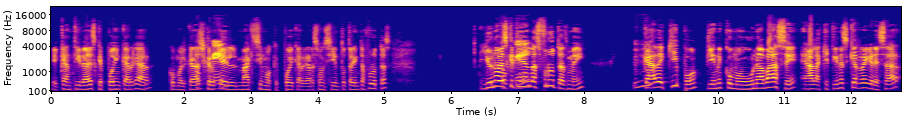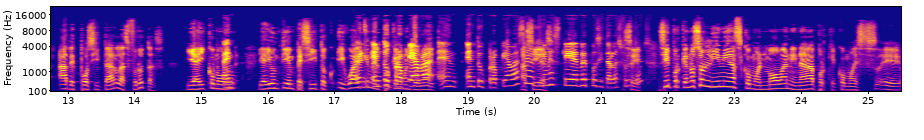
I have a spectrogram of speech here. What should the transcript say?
eh, cantidades que pueden cargar, como el Crash creo que el máximo que puede cargar son 130 frutas. Y una vez que tienes las frutas, May, cada equipo tiene como una base a la que tienes que regresar a depositar las frutas. Y hay como un, y hay un tiempecito, igual que En, el en tu Pokémon propia Unite. en, en tu propia base Así es. tienes que depositar las frutas. sí, porque no son líneas como en MOBA ni nada, porque como es, eh,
